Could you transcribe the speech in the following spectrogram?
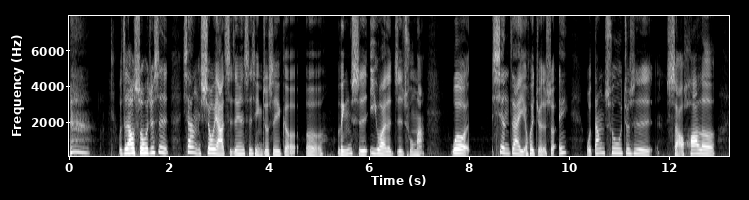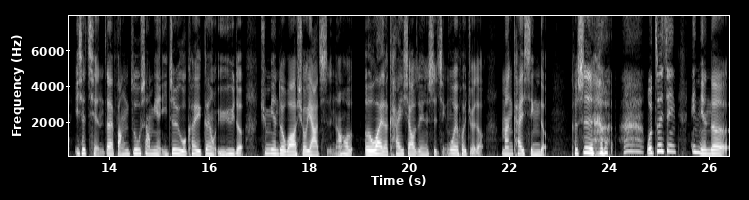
我知道说，就是像修牙齿这件事情，就是一个呃临时意外的支出嘛。我现在也会觉得说，诶。我当初就是少花了一些钱在房租上面，以至于我可以更有余裕的去面对我要修牙齿，然后额外的开销这件事情，我也会觉得蛮开心的。可是 我最近一年的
